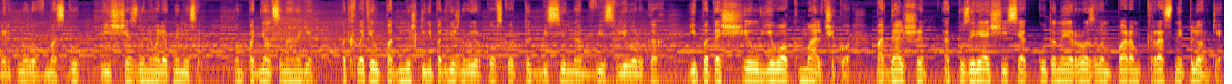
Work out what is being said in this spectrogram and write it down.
мелькнуло в мозгу, и исчезла мимолетная мысль. Он поднялся на ноги, подхватил подмышки неподвижного Юрковского, тот бессильно обвис в его руках и потащил его к мальчику, подальше от пузырящейся, окутанной розовым паром красной пленки.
